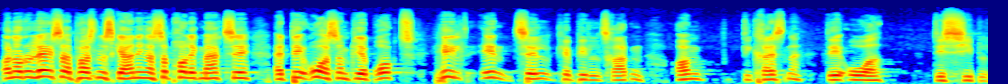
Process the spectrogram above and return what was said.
Og når du læser Apostlenes Gerninger, så prøv at lægge mærke til, at det ord, som bliver brugt helt ind til kapitel 13 om de kristne, det er ordet disciple.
